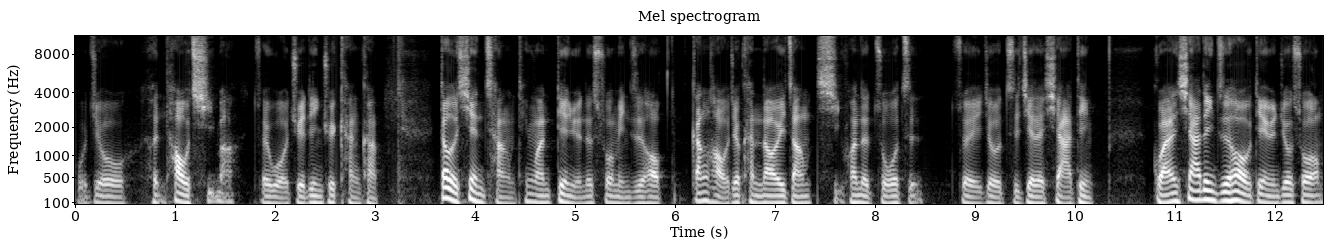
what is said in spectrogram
我就很好奇嘛，所以我决定去看看。到了现场，听完店员的说明之后，刚好就看到一张喜欢的桌子，所以就直接的下定。果然下定之后，店员就说：“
